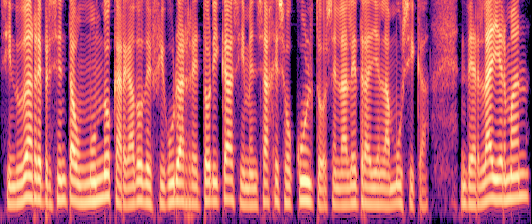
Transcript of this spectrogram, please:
sin duda representa un mundo cargado de figuras retóricas y mensajes ocultos en la letra y en la música. Der Leiermann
